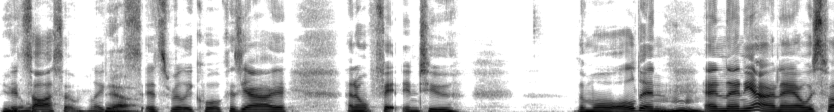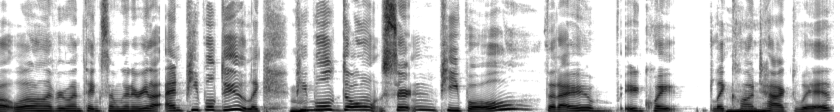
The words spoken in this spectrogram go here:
you It's know? awesome. Like Yeah. it's it's really cool cuz yeah, I I don't fit into the mold and Mm-hmm. and then yeah and i always felt well everyone thinks i'm going to relapse and people do like Mm-hmm. people don't certain people that i am in quite like Mm-hmm. contact with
